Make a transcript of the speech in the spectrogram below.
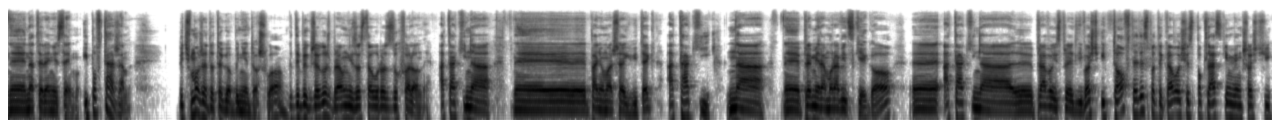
e, na terenie Sejmu. I powtarzam, być może do tego by nie doszło, gdyby Grzegorz Braun nie został rozzuchwalony. Ataki na e, panią marszałek Witek, ataki na e, premiera Morawieckiego, e, ataki na e, Prawo i Sprawiedliwość i to wtedy spotykało się z poklaskiem większości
